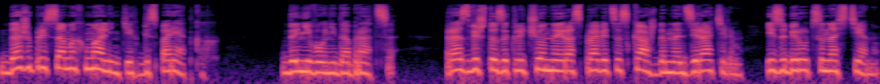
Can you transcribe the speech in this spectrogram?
даже при самых маленьких беспорядках. До него не добраться. Разве что заключенные расправятся с каждым надзирателем и заберутся на стену.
